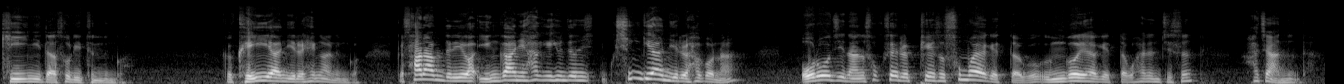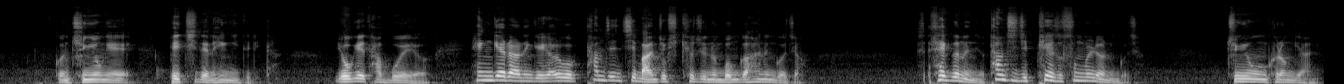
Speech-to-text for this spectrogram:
기인이다 소리 듣는 거. 그 괴이한 일을 행하는 거. 그 사람들이 인간이 하기 힘든 신기한 일을 하거나 오로지 나는 속세를 피해서 숨어야겠다고 은거해야겠다고 하는 짓은 하지 않는다. 그건 중용에 배치된 행위들이다. 요게 다 뭐예요? 행계라는 게 결국 탐진치 만족시켜주는 뭔가 하는 거죠. 세근은요. 탐진치 피해서 숨으려는 거죠. 중용은 그런 게 아니다.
